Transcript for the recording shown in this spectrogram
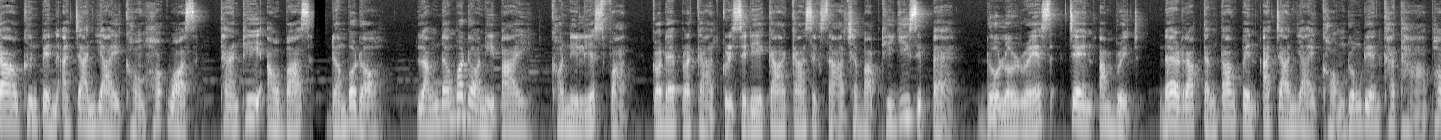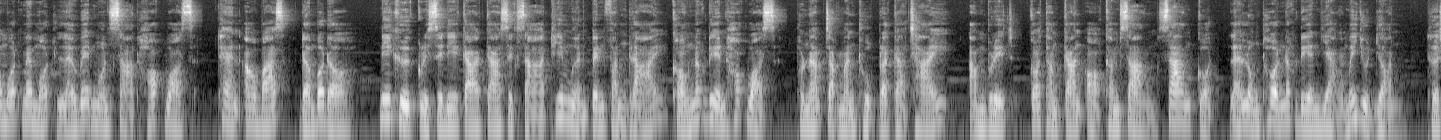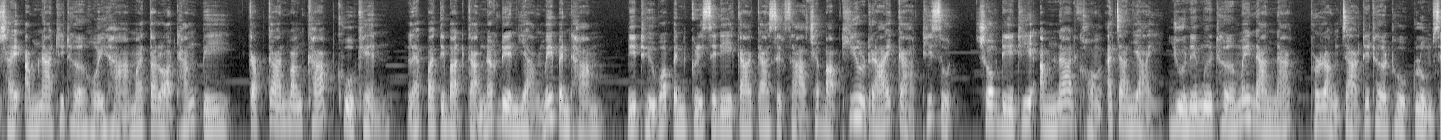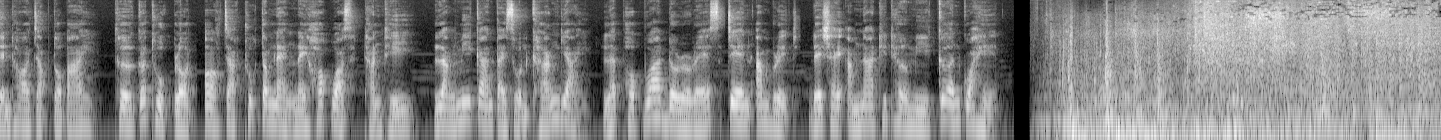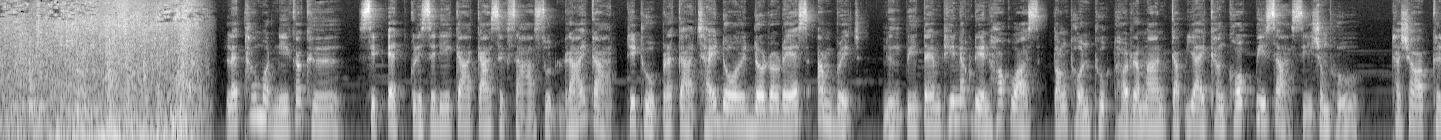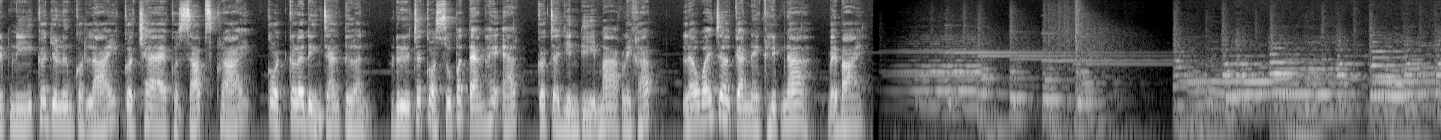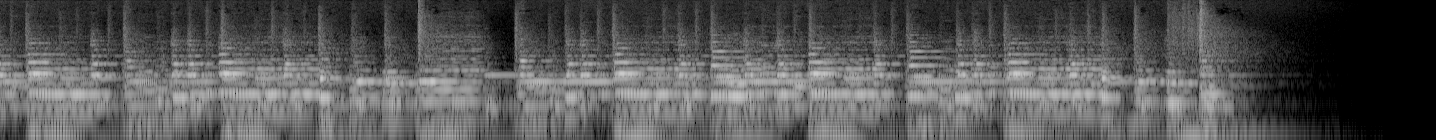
ก้าวขึ้นเป็นอาจารย์ใหญ่ของฮอกวอตส์แทนที่อัลบัสดัมเบิลดอร์หลังดัมเบิลดอร์หนีไปคอนเนเลียสฟัดก็ได้ประกาศกฤษฎีกาการศึกษาฉบับที่ 28 โดโลเรส เจน อัมบริดจ์ได้รับแต่งตั้งเป็นอาจารย์ใหญ่ของโรงเรียนคาถาพ่อมดแม่มด และเวทมนต์ศาสตร์ฮอกวอตส์แทนอัลบัสดัมเบิลดอร์นี่คือกฤษฎีกาการศึกษาที่เหมือนเป็นฝันร้ายของนักเรียนฮอกวอตส์ พราะนับจากมันถูกประกาศใช้อัมบริดจ์ก็ทำการออกคำสั่ง สร้างกฎ และลงโทษนักเรียนอย่างไม่หยุดหย่อน เธอใช้อำนาจที่เธอหอยหามาตลอดทั้งปี กับการบังคับ ขู่เข็น และปฏิบัติกับนักเรียนอย่างไม่เป็นธรรม นี่ถือว่าเป็นกฤษฎีกาการศึกษาฉบับที่ร้ายกาจที่สุด โชคดีที่อำนาจของอาจารย์ใหญ่อยู่ในมือเธอไม่นานนัก เพราะหลังจากที่เธอถูกกลุ่มเซนทอร์จับตัวไป เธอก็ถูกปลดออกจากทุกตำแหน่งในฮอกวอตส์ทันที หลังมีการไต่สวนครั้งใหญ่ และพบว่าโดโลเรส เจนอัมบริดจ์ได้ใช้อำนาจที่เธอมีเกินกว่าเหตุและทั้งหมดนี้ก็คือ 11 กฤษฎีกาการศึกษาสุดร้ายกาจที่ถูกประกาศใช้โดยโดโ o เรส อัมบริดจ์ หนึ่งปีเต็มที่นักเรียนฮอกวอตส์ต้องทนทุกข์ทรมานกับใยคังคกปีศาจสีชมพู ถ้าชอบคลิปนี้ก็อย่าลืมกดไลค์ กดแชร์ กด Subscribe กดกระดิ่งแจ้งเตือน หรือจะกดซูเปอร์แตงให้แอดก็จะยินดีมากเลยครับ แล้วไว้เจอกันในคลิปหน้า บ๊ายบาย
